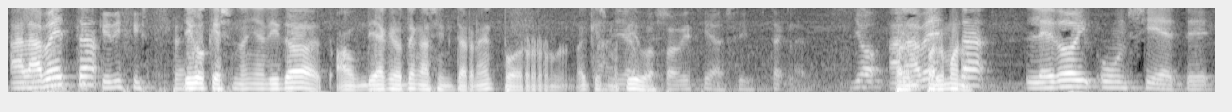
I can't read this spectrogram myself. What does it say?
a la beta, ¿Qué dijiste? Espera. Digo que es un añadido a un día que no tengas internet por X Ah, ya, motivos. Para viciar, sí, está claro. Yo a Por- la por beta le doy un 7.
